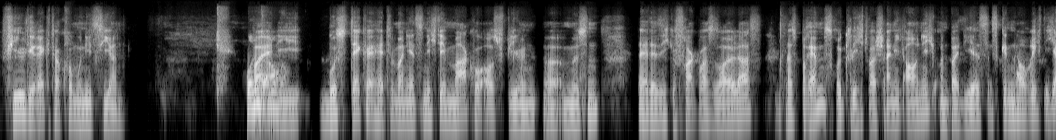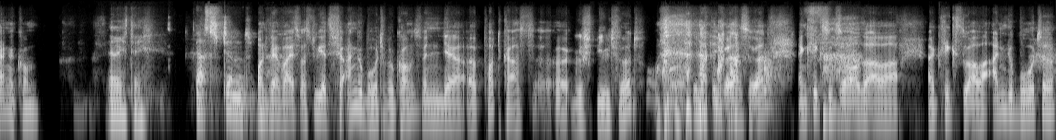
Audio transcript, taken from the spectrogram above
viel direkter kommunizieren. Und weil die Busdecke hätte man jetzt nicht dem Marco ausspielen äh, müssen. Da hätte er sich gefragt, was soll das? Das Bremsrücklicht wahrscheinlich auch nicht. Und bei dir ist es genau richtig angekommen. Sehr richtig. Das stimmt. Und wer weiß, was du jetzt für Angebote bekommst, wenn der äh, Podcast äh, gespielt wird, nachdem, wer das hört, dann kriegst du zu Hause aber, dann kriegst du aber Angebote,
